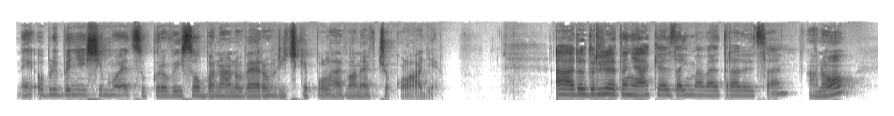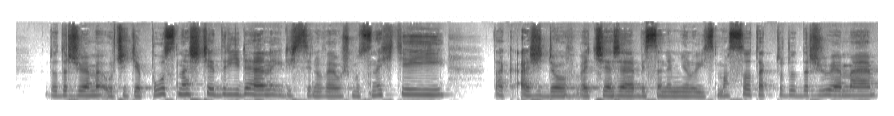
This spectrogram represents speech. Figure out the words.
Nejoblíbenější moje cukroví jsou banánové rohlíčky polévané v čokoládě. A dodržujete nějaké zajímavé tradice? Ano, Dodržujeme určitě půst na štědrý den, i když si nové už moc nechtějí, tak až do večeře by se nemělo jíst maso, tak to dodržujeme.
